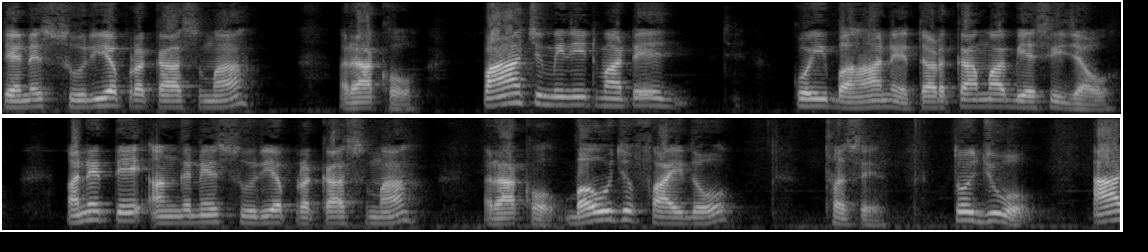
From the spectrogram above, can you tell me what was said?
તેને સૂર્યપ્રકાશમાં રાખો. પાંચ મિનિટ માટે કોઈ બહાને તડકામાં બેસી જાઓ અને તે અંગને સૂર્યપ્રકાશમાં રાખો. બહુ જ ફાયદો થશે. તો જુઓ, આ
